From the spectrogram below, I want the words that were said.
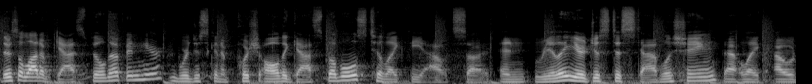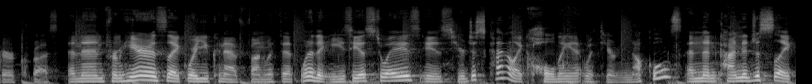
There's a lot of gas buildup in here. We're just gonna push all the gas bubbles to like the outside. And really you're just establishing that like outer crust. And then from here is like where you can have fun with it. One of the easiest ways is you're just kind of like holding it with your knuckles and then kind of just like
